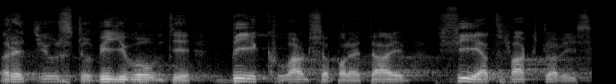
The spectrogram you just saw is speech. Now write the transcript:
reduce to minimum the big, once upon a time, Fiat factories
